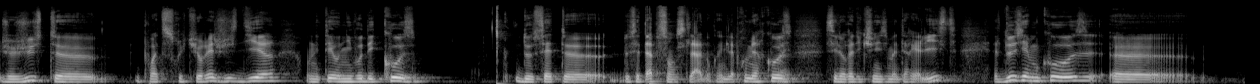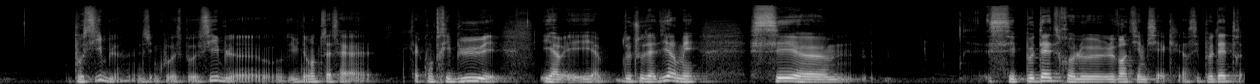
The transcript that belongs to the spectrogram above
Je veux juste, euh, pour être structuré, juste dire, on était au niveau des causes de cette, euh, de cette absence-là. Donc, la première cause, c'est le réductionnisme matérialiste. La deuxième cause euh, possible, deuxième cause possible, euh, évidemment, tout ça, ça, ça contribue et il y a, d'autres choses à dire, mais c'est c'est peut-être le XXe siècle. C'est peut-être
